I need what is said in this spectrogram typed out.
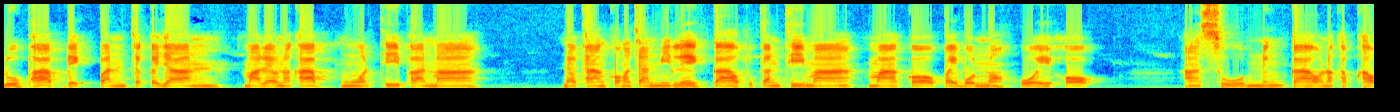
รูปภาพเด็กปั่นจักรยาน มาแล้วนะครับ งวดที่ผ่านมา แนวทางของอาจารย์มีเลข 9 ทุกท่านที่มา มาก็ไปบนเนาะหวยออกอ่า019 นะครับ เข้า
